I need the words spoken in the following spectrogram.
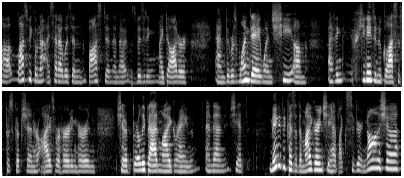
Uh, last week, when I said I was in Boston and I was visiting my daughter, and there was one day when she, um, I think she needs a new glasses prescription. Her eyes were hurting her, and she had a really bad migraine. And then she had maybe because of the migraine, she had like severe nausea.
